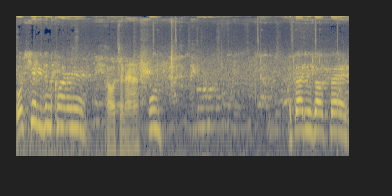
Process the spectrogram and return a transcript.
Oh shit, he's in the corner here. Oh, it's an Ash. Oh. I thought he was outside.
